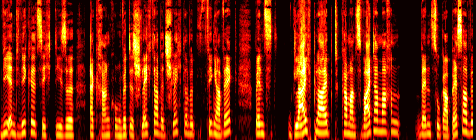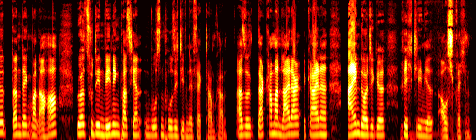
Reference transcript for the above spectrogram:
wie entwickelt sich diese Erkrankung. Wird es schlechter? Wenn es schlechter wird, Finger weg. Wenn es gleich bleibt, kann man es weitermachen wenn es sogar besser wird, dann denkt man, aha, gehört zu den wenigen Patienten, wo es einen positiven Effekt haben kann. Also da kann man leider keine eindeutige Richtlinie aussprechen.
